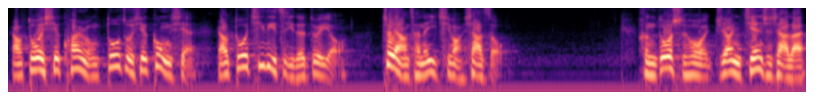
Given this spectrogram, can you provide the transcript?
然后多一些宽容，多做一些贡献，然后多激励自己的队友，这样才能一起往下走。很多时候，只要你坚持下来，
